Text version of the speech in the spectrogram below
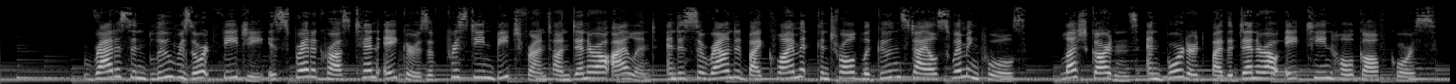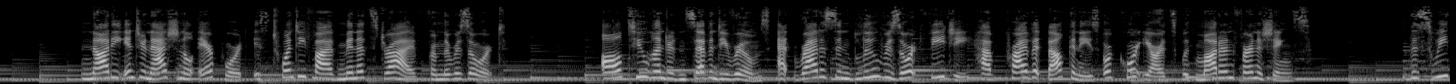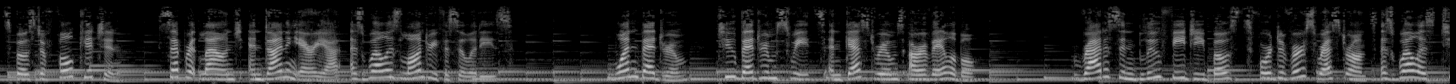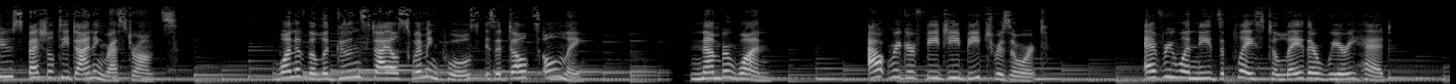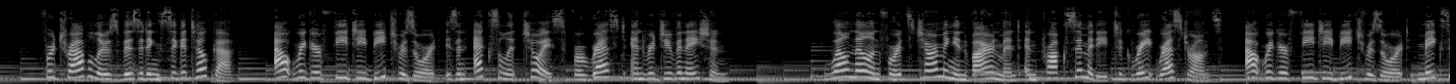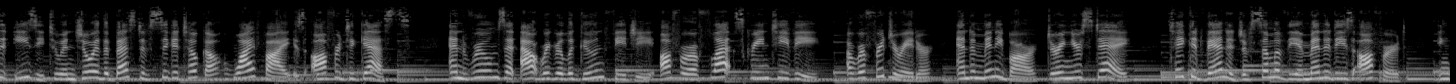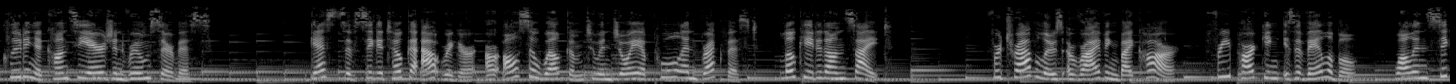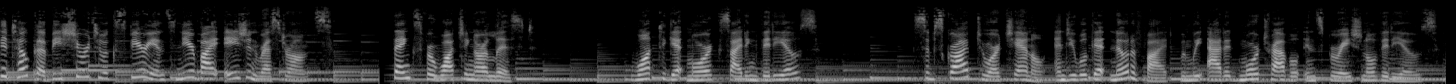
Radisson Blu Resort Fiji is spread across 10 acres of pristine beachfront on Denarau Island and is surrounded by climate-controlled lagoon-style swimming pools, lush gardens and bordered by the Denarau 18-hole golf course. Nadi International Airport is 25 minutes drive from the resort. All 270 rooms at Radisson Blu Resort Fiji have private balconies or courtyards with modern furnishings. The suites boast a full kitchen, separate lounge and dining area as well as laundry facilities. One bedroom, two bedroom suites and guest rooms are available. Radisson Blu Fiji boasts four diverse restaurants as well as two specialty dining restaurants. One of the lagoon-style swimming pools is adults only. Number 1. Outrigger Fiji Beach Resort. Everyone needs a place to lay their weary head. For travelers visiting Sigatoka, Outrigger Fiji Beach Resort is an excellent choice for rest and rejuvenation. Well known for its charming environment and proximity to great restaurants, Outrigger Fiji Beach Resort makes it easy to enjoy the best of Sigatoka. Wi-Fi is offered to guests, and rooms at Outrigger Lagoon Fiji offer a flat-screen TV, a refrigerator, and a minibar during your stay. Take advantage of some of the amenities offered, including a concierge and room service. Guests of Sigatoka Outrigger are also welcome to enjoy a pool and breakfast, located on site. For travelers arriving by car, free parking is available, while in Sigatoka be sure to experience nearby Asian restaurants. Thanks for watching our list. Want to get more exciting videos? Subscribe to our channel and you will get notified when we added more travel inspirational videos.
